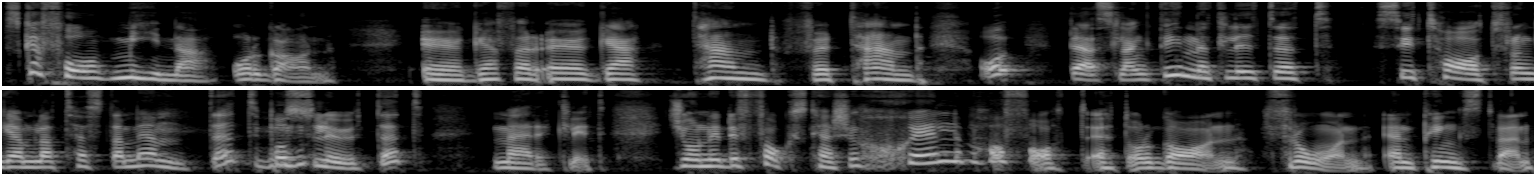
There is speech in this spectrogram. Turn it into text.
ska få mina organ. Öga för öga, tand för tand. Och där slank in ett litet citat från Gamla Testamentet på slutet. Märkligt. Johnny the Fox kanske själv har fått ett organ från en pingstvän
